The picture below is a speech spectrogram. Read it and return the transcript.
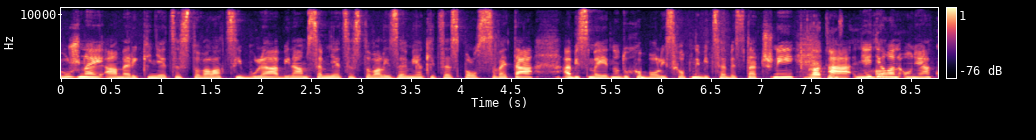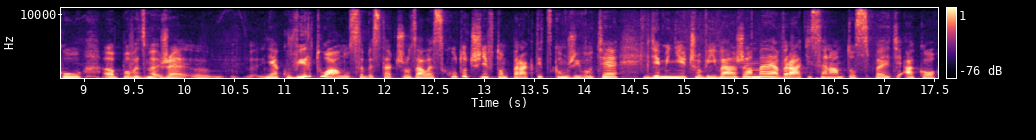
Južnej Ameriky necestovala cibuľa, aby nám sem necestovali zemiaky cez pol sveta, aby sme jednoducho boli schopní byť sebestační. Vrátim... A nejde len o nejakú, e, povedzme, že e, nejakú virtuálnu sebestačnosť, ale skutočne v tom tom praktickom živote, kde my niečo vyvážame a vráti sa nám to späť ako e,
